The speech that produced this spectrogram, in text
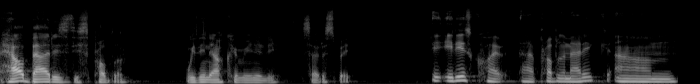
how bad is this problem within our community, so to speak? It, is quite uh, problematic. Um,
